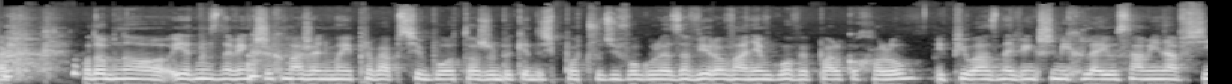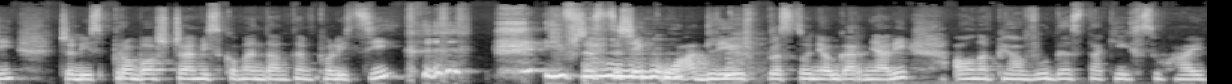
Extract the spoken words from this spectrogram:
Tak, podobno jednym z największych marzeń mojej prababci było to, żeby kiedyś poczuć w ogóle zawirowanie w głowie po alkoholu i piła z największymi chlejusami na wsi, czyli z proboszczem i z komendantem policji. I wszyscy się kładli, już po prostu nie ogarniali, a ona piła wódę z takich, słuchaj,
